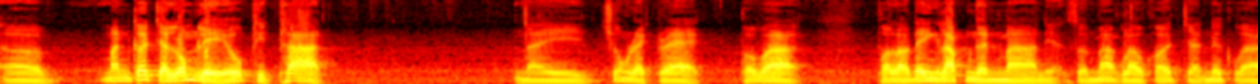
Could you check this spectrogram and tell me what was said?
เมันก็จะล้มเหลวผิดพลาด ในช่วงแรก ๆ เพราะว่าพอเราได้รับเงินมาเนี่ยส่วนมากเราก็จะนึกว่า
